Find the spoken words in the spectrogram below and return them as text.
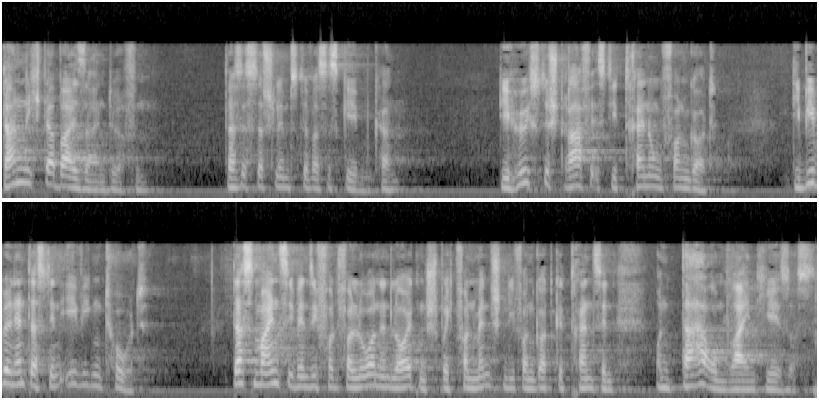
dann nicht dabei sein dürfen, das ist das Schlimmste, was es geben kann. Die höchste Strafe ist die Trennung von Gott. Die Bibel nennt das den ewigen Tod. Das meint sie, wenn sie von verlorenen Leuten spricht, von Menschen, die von Gott getrennt sind. Und darum weint Jesus.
